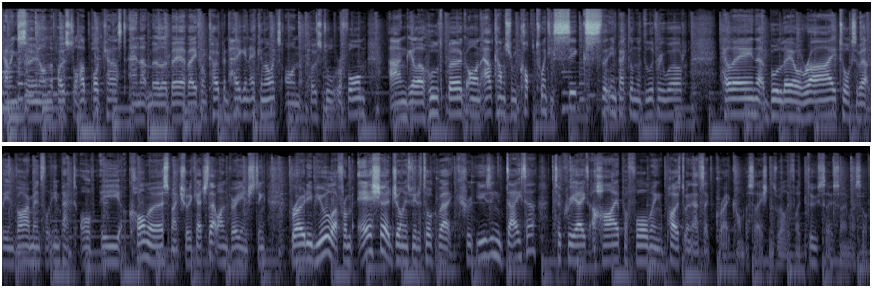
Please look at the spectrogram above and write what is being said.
Coming soon on the Postal Hub podcast, Anna Möller BFA from Copenhagen Economics on postal reform, Angela Hultberg on outcomes from COP26, the impact on the delivery world, Heleen Buldeo Rai talks about the environmental impact of e commerce. Make sure you catch that one, very interesting. Brody Bueller from Escher joins me to talk about using data to create a high performing post. I mean, that's a great conversation as well, if I do say so myself.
